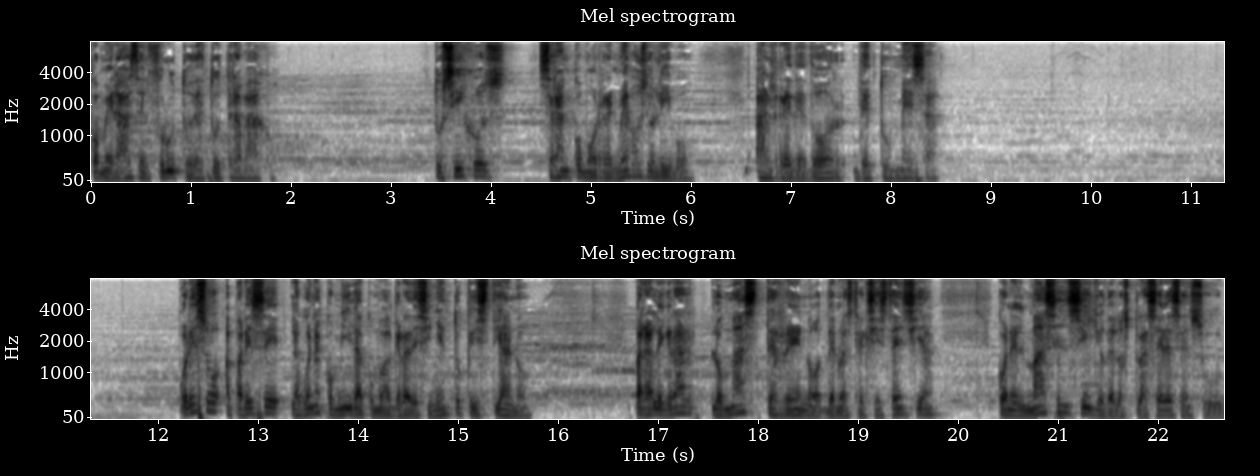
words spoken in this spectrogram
Comerás del fruto de tu trabajo. Tus hijos serán como renuevos de olivo alrededor de tu mesa. Por eso aparece la buena comida como agradecimiento cristiano para alegrar lo más terreno de nuestra existencia con el más sencillo de los placeres en su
